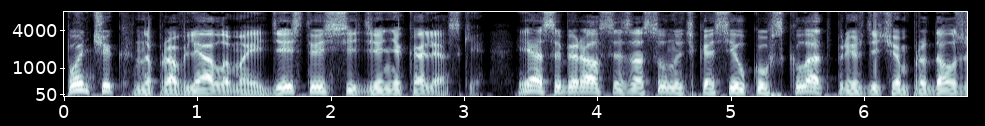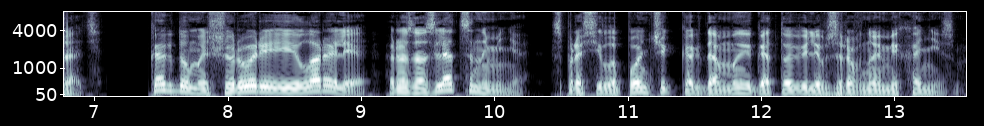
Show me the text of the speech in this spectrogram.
Пончик направляла мои действия с сиденья коляски. Я собирался засунуть косилку в склад, прежде чем продолжать. «Как думаешь, Рори и Лорели разозлятся на меня?» – спросила Пончик, когда мы готовили взрывной механизм.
